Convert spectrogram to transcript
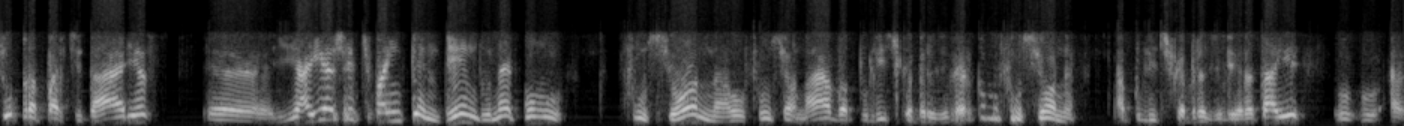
suprapartidárias, eh, e aí a gente vai entendendo né, como funciona ou funcionava a política brasileira, como funciona a política brasileira. Está aí, o, o, a,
